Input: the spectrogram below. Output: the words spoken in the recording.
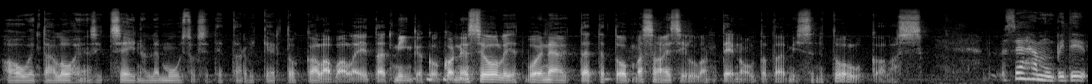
hauen tai lohen sitten seinälle muistoksi, että ei tarvitse kertoa kalavaleita, että minkä kokoinen se oli, että voi näyttää, että Tomma sai silloin tenolta tai missä nyt on ollut kalassa. Sehän mun piti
